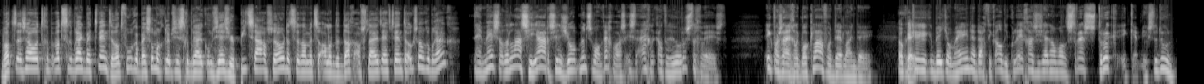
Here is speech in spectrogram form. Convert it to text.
Wat, eh, zou het, wat is het gebruik bij Twente? Want vroeger bij sommige clubs is het gebruik om zes uur pizza of zo. Dat ze dan met z'n allen de dag afsluiten. Heeft Twente ook zo'n gebruik? Nee, meestal de laatste jaren sinds Joop Munsterman weg was, is het eigenlijk altijd heel rustig geweest. Ik was eigenlijk wel klaar voor deadline day. Oké. Dan keek ik een beetje omheen en dacht ik, al die collega's die zijn allemaal stress, druk. Ik heb niks te doen.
